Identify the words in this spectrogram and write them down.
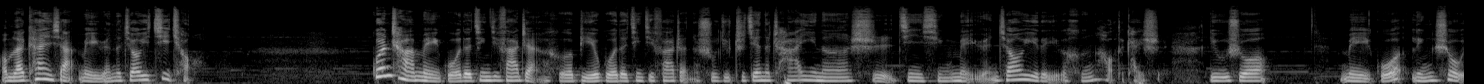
我们来看一下美元的交易技巧。观察美国的经济发展和别国的经济发展的数据之间的差异呢，是进行美元交易的一个很好的开始。例如说。美国零售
